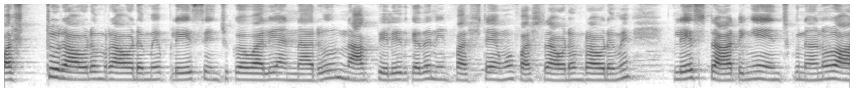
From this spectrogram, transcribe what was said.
ఫస్ట్ రావడం రావడమే ప్లేస్ ఎంచుకోవాలి అన్నారు. నాకు తెలియదు కదా నేను ఫస్ట్ టైము ఫస్ట్ రావడం రావడమే ప్లేస్ స్టార్టింగే ఎంచుకున్నాను. ఆ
